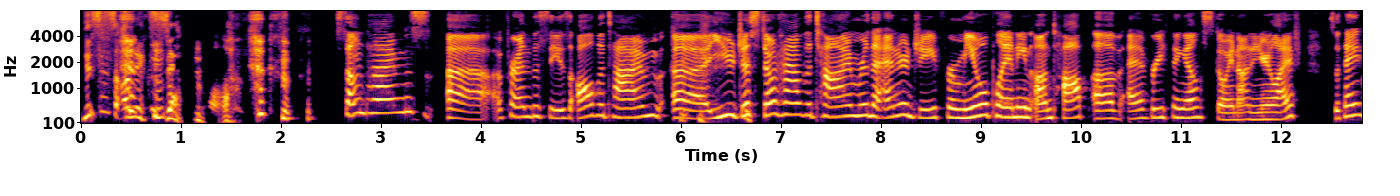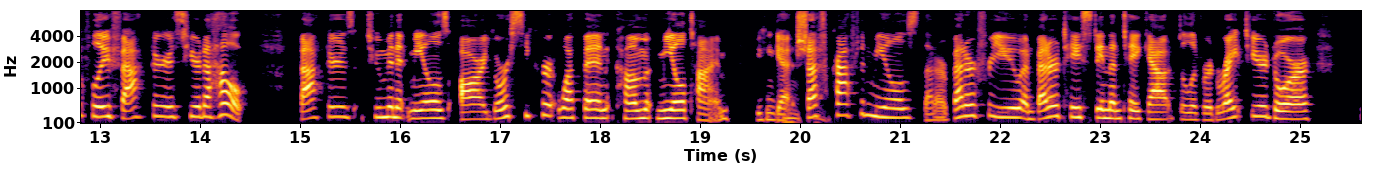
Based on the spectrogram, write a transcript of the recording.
This is unacceptable. sometimes uh parentheses all the time uh you just don't have the time or the energy for meal planning on top of everything else going on in your life so thankfully factor is here to help factor's two minute meals are your secret weapon come mealtime you can get Mhm. chef crafted meals that are better for you and better tasting than takeout delivered right to your door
